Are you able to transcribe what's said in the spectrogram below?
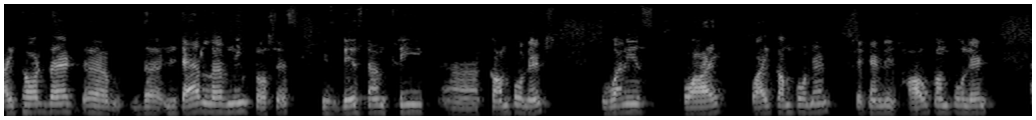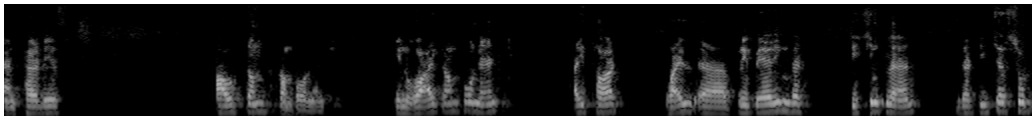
I thought that um, the entire learning process is based on three uh, components. One is why, why component. Second is how component. And third is outcome component. In why component, I thought while uh, preparing the teaching plan, the teacher should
